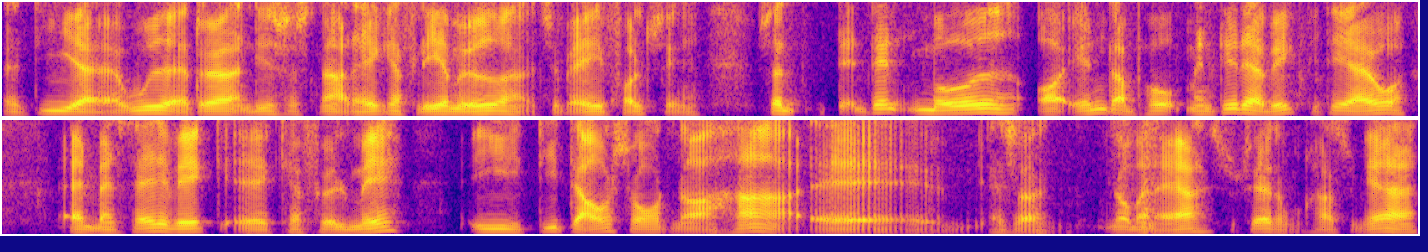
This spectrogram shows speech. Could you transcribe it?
at de er ude af døren lige så snart der ikke er flere møder tilbage i Folketinget. Så den, den måde at ændre på, men det der er vigtigt, det er jo, at man stadigvæk øh, kan følge med i de dagsordner og har, øh, altså når man er socialdemokrat, som jeg er,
